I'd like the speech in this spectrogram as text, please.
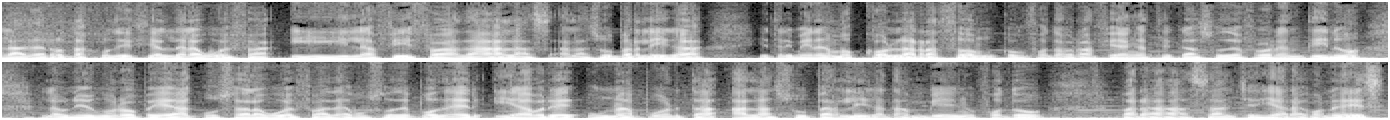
La derrota judicial de la UEFA y la FIFA da alas a la Superliga y terminamos con la razón, con fotografía en este caso de Florentino. La Unión Europea acusa a la UEFA de abuso de poder y abre una puerta a la Superliga. También foto para Sánchez y Aragonés.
